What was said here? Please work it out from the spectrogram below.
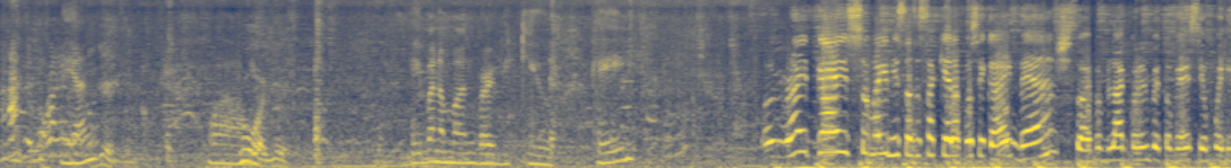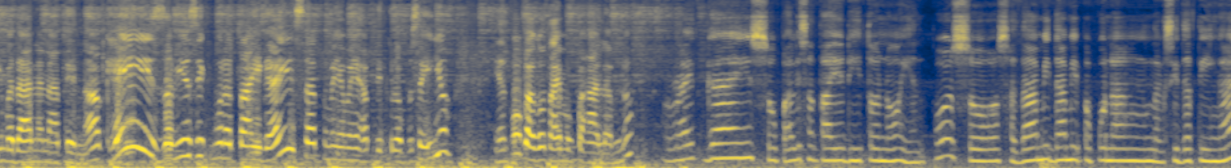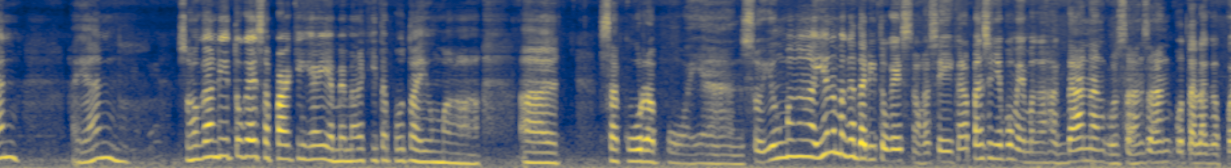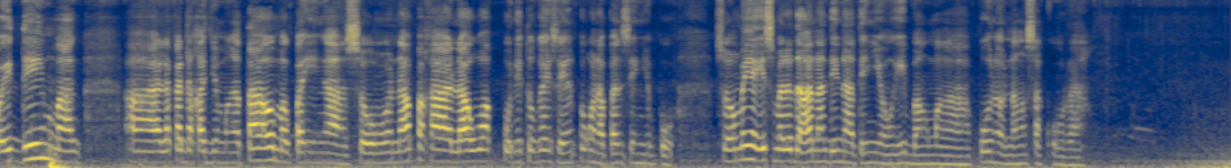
Ayan. Wow. Iba naman barbecue. Okay? Alright guys, so ngayon isa sasakyan na po si Kai Dash. So ipa-vlog ko rin po ito guys, yung pwedeng madaanan natin. Okay, so music muna tayo guys. At maya maya update ko lang po sa inyo. Yan po, bago tayo magpaalam, no? Alright guys, so paalis na tayo dito, no? Yan po, so sa dami-dami pa po ng nagsidatingan. Ayan. So hanggang dito guys, sa parking area, may makikita po tayong mga ah, sakura po. Ayan. So, yung mga, yun ang maganda dito guys, no? Kasi, kanapansin niyo po, may mga hagdanan kung saan-saan po talaga pwedeng mag, ah, lakad-lakad yung mga tao, magpahinga. So, napakalawak po nito guys. Ayan po kung napansin niyo po. So, maya is madadaanan din natin yung ibang mga puno ng sakura.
